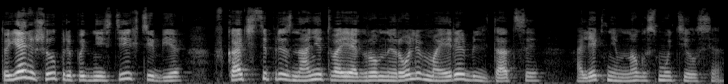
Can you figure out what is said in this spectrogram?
то я решил преподнести их тебе в качестве признания твоей огромной роли в моей реабилитации». Олег немного смутился.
